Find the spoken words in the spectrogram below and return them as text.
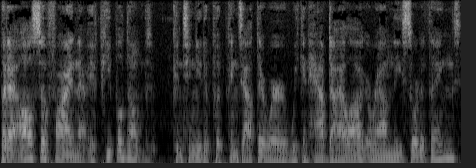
But I also find that if people don't continue to put things out there where we can have dialogue around these sort of things,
